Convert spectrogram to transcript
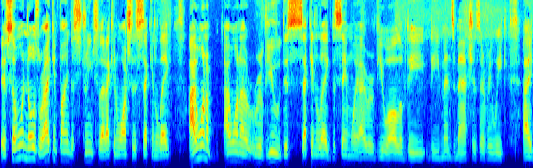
If someone knows where I can find a stream so that I can watch this second leg, I want to I want to review this second leg the same way I review all of the, the men's matches every week. I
